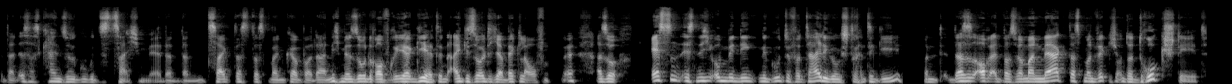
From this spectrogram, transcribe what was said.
dann ist das kein so gutes Zeichen mehr. Dann, dann zeigt das, dass mein Körper da nicht mehr so drauf reagiert. Denn eigentlich sollte ich ja weglaufen. Ne? Also Essen ist nicht unbedingt eine gute Verteidigungsstrategie. Und das ist auch etwas, wenn man merkt, dass man wirklich unter Druck steht,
